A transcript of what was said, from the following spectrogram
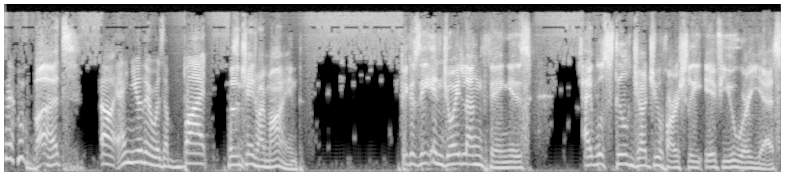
but Oh, I knew there was a but. doesn't change my mind. Because the enjoy lang thing is I will still judge you harshly if you were, yes,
